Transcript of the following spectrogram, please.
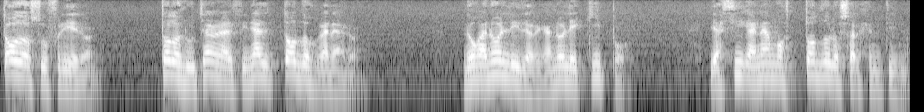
todos sufrieron, todos lucharon al final, todos ganaron. No ganó el líder, ganó el equipo. Y así ganamos todos los argentinos.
